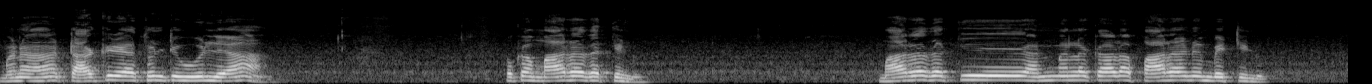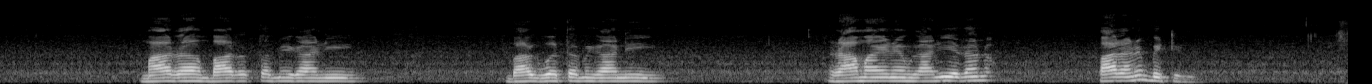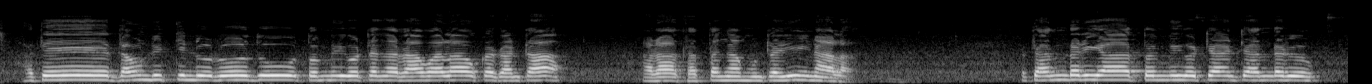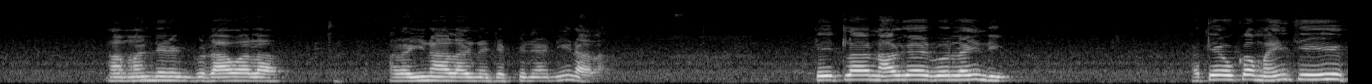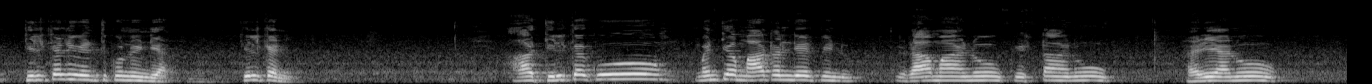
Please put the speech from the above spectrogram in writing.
మన టాకిరి అసంటి ఊళ్ళో ఒక మారదత్తిండు మారదత్తి హనుమన్ల కాడ పారాయణం పెట్టిండు. మార భారతమే కానీ భాగవతం కానీ రామాయణం కానీ ఏదైనా పారాయణం పెట్టిండు. అయితే దౌండ్ ఇచ్చిండు రోజు తొమ్మిది గొట్టంగా రావాలా ఒక గంట అలా సత్తంగా ఉంటుంది వినాల అయితే అందరిగా తొమ్మిది కొట్టా అంటే అందరూ ఆ మందిరంకు రావాలా అలా వినాలా అని చెప్పిన వినాల ఇట్లా నాలుగైదు రోజులు అయింది అయితే ఒక మనిషి చిలుకని ఇండియా చిలుకని ఆ చిలుకకు మంచిగా మాటలు నేర్పిండు. రామాను కృష్ణాను హరియాను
